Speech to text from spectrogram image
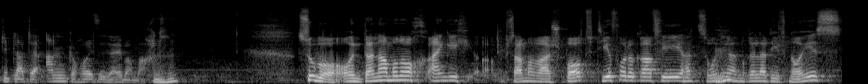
die Platte an Gehäuse selber macht. Mhm. Super. Und dann haben wir noch eigentlich, sagen wir mal, Sport, Tierfotografie hat Sony ein relativ neues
